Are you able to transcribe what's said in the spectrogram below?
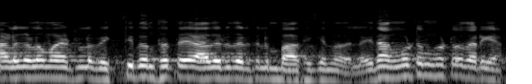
ആളുകളുമായിട്ടുള്ള വ്യക്തിബന്ധത്തെ യാതൊരു തരത്തിലും ബാധിക്കുന്നതല്ല. ഇത് അങ്ങോട്ടും ഇങ്ങോട്ടും അതറിയാം.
